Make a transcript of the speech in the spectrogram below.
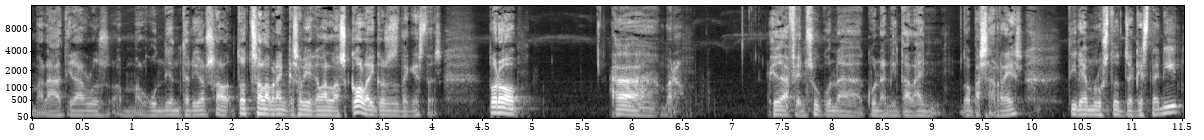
m'agrada tirar-los algun dia anterior, tot celebrant que s'havia acabat l'escola i coses d'aquestes. Però, uh, bueno, jo defenso que una, que una nit a l'any no passa res. Tirem-los tots aquesta nit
